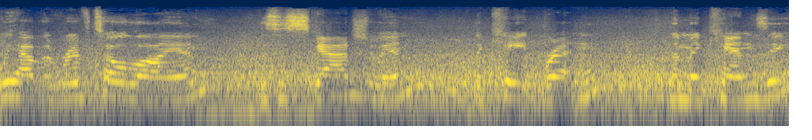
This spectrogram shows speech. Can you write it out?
We have the Rivtow Lion, the Saskatchewan, the Cape Breton, the Mackenzie.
